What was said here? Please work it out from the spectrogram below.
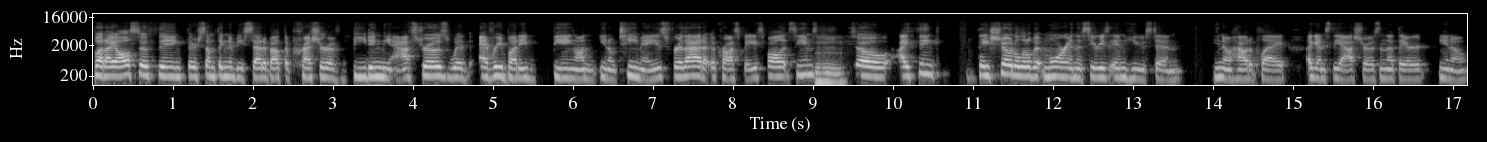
But I also think there's something to be said about the pressure of beating the Astros with everybody being on, you know, team A's for that across baseball, it seems. Mm-hmm. So I think they showed a little bit more in the series in Houston, you know, how to play against the Astros and that they're, you know,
